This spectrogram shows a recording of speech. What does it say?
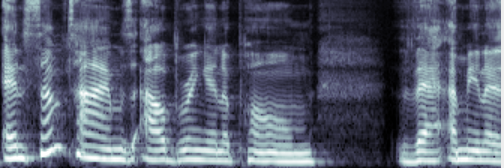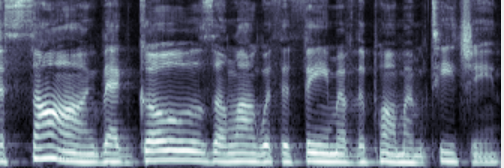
And sometimes I'll bring in a poem that I mean a song that goes along with the theme of the poem I'm teaching,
